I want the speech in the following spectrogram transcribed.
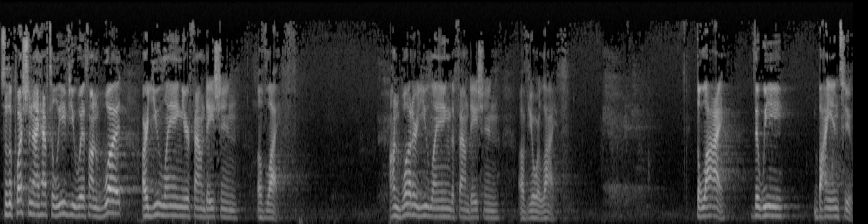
So, the question I have to leave you with on what are you laying your foundation of life? On what are you laying the foundation of your life? The lie that we buy into,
